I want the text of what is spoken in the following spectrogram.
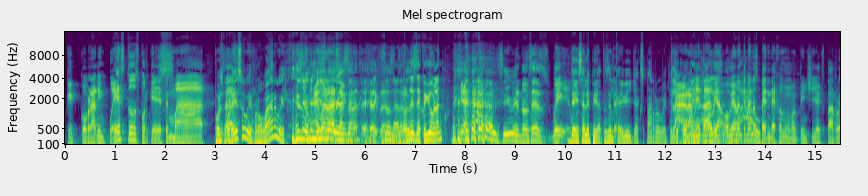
que cobrar impuestos, porque ese mar... Pues o sea, por eso, güey, robar, güey. Es lo mismo, bueno, exactamente, Ladrones de cuello blanco. sí, güey. Entonces, güey... De ahí sale Piratas del de- Caribe y Jack Sparrow, güey. Claramente, obvia- obviamente Wow. menos pendejo como el pinche Jack Sparrow,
